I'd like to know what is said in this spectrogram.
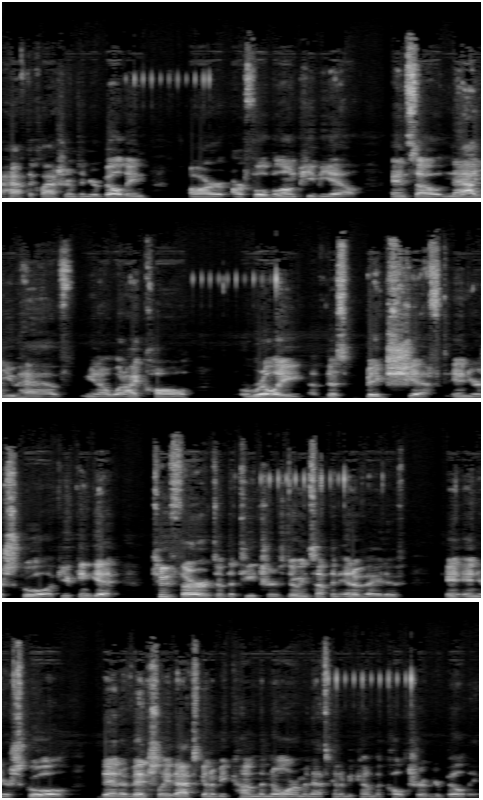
half the classrooms in your building are are full blown PBL. And so now you have, you know, what I call really this big shift in your school. If you can get two thirds of the teachers doing something innovative in, in your school, then eventually that's going to become the norm and that's going to become the culture of your building.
